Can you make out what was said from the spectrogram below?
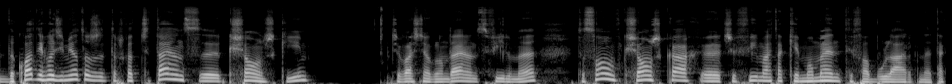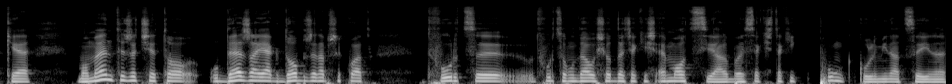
Dokładnie chodzi mi o to, że na przykład czytając y, książki, czy właśnie oglądając filmy, to są w książkach y, czy w filmach takie momenty fabularne, takie momenty, że cię to uderza, jak dobrze na przykład twórcy, twórcom udało się oddać jakieś emocje, albo jest jakiś taki punkt kulminacyjny,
